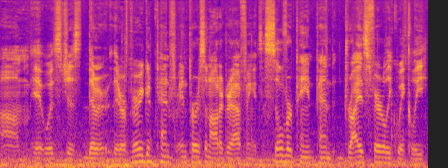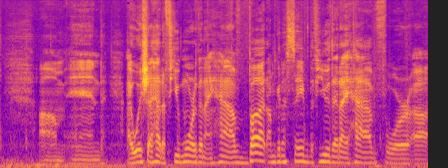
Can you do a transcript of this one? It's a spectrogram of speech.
Um, it was just they're they're a very good pen for in-person autographing. It's a silver paint pen that dries fairly quickly. Um, and I wish I had a few more than I have, but I'm gonna save the few that I have for uh,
